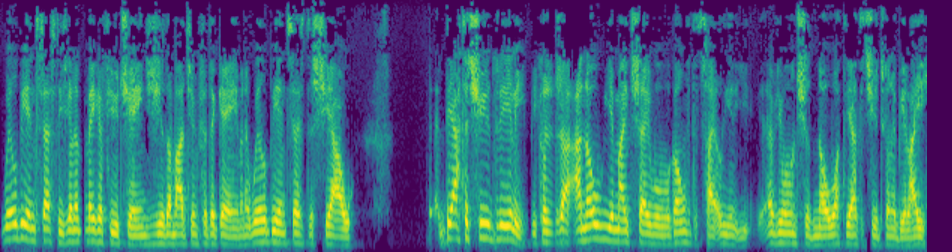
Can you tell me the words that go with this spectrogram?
will be interesting. He's going to make a few changes, you'd imagine, for the game, and it will be interesting to see how the attitude really, because I, I know you might say, well, we're going for the title. You, you, everyone should know what the attitude's going to be like.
